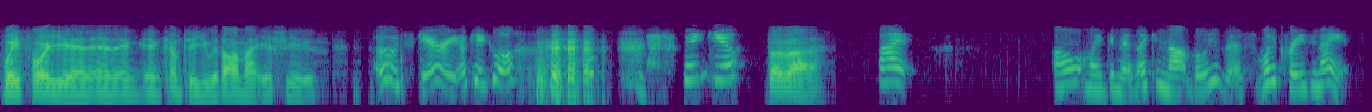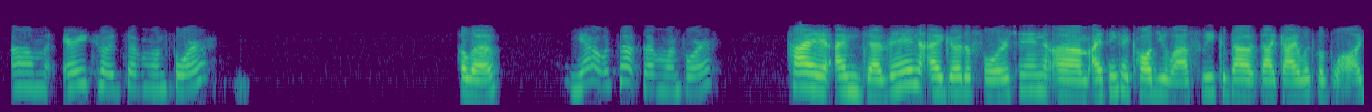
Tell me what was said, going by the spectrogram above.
wait for you and and and, and come to you with all my issues. Oh, scary. Okay, cool. Thank you. Bye bye. Bye. Oh my goodness, I cannot believe this. What a crazy night. Um, area code seven one four. Hello. Yeah, what's up, 714? Hi, I'm Devin. I go to Fullerton. Um, I think I called you last week about that guy with the blog.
